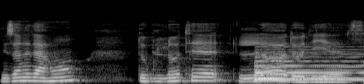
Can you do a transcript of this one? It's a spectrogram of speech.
میزان دهم. دوبلوت لا دو دیز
